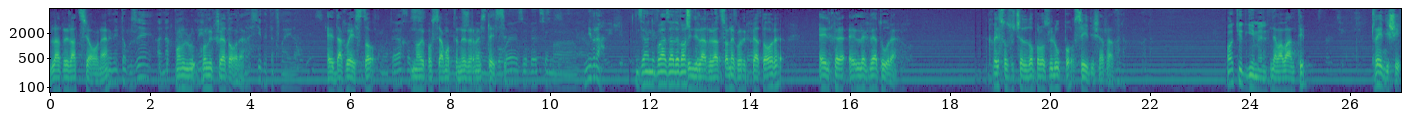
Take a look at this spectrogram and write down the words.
la relazione con, lui, con il creatore e da questo noi possiamo ottenere noi stessi. Quindi la relazione con il creatore e, cre- e le creature. Questo succede dopo lo sviluppo? Sì, dice Rav. Andiamo avanti. 13.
